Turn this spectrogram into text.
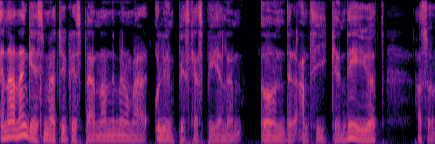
en annan grej som jag tycker är spännande med de här olympiska spelen under antiken det är ju att alltså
